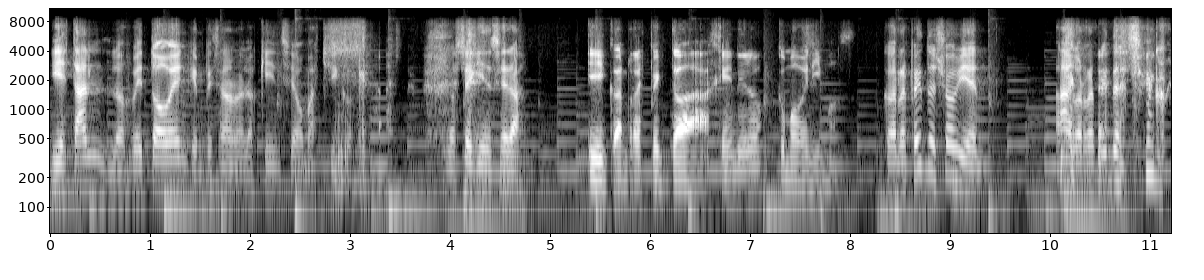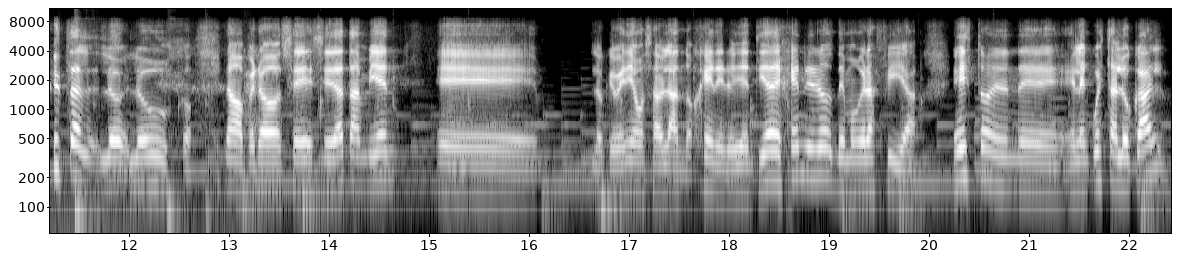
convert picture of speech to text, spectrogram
Y están los Beethoven que empezaron a los 15 o más chicos. No sé quién será. Y con respecto a género, ¿cómo venimos? Con respecto yo bien. Ah, con respecto a las encuestas lo, busco. No, pero se, da también eh, lo que veníamos hablando, género, identidad de género, demografía. Esto en, eh, en la encuesta local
